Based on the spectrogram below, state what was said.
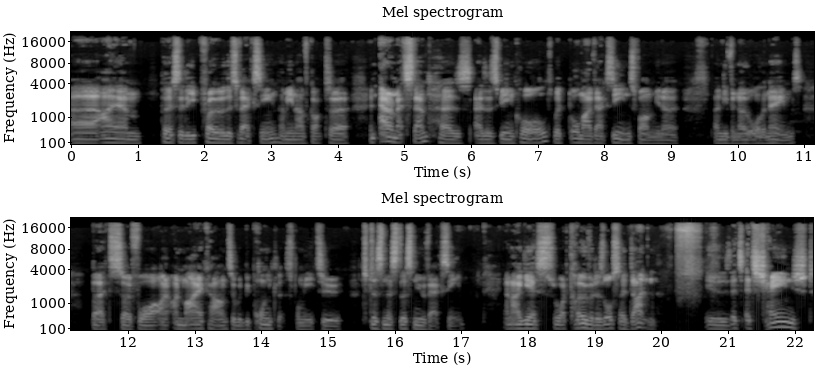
Uh, I am personally pro this vaccine. I mean, I've got uh, an Aramat stamp, as as it's being called, with all my vaccines from you know, I don't even know all the names. But so for on, on my account, it would be pointless for me to to dismiss this new vaccine. And I guess what COVID has also done is it's it's changed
